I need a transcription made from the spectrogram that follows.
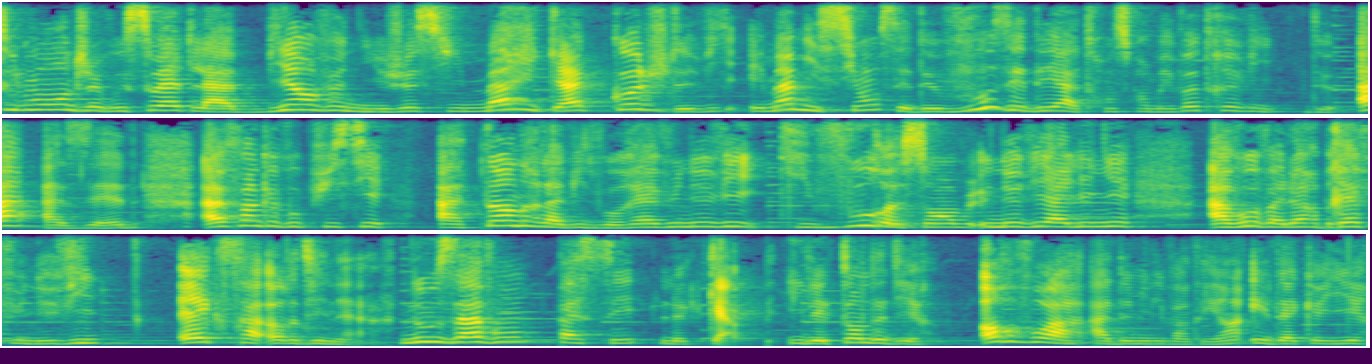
tout le monde, je vous souhaite la bienvenue. Je suis Marika, coach de vie et ma mission c'est de vous aider à transformer votre vie de A à Z afin que vous puissiez atteindre la vie de vos rêves, une vie qui vous ressemble, une vie alignée à vos valeurs, bref, une vie extraordinaire. Nous avons passé le cap. Il est temps de dire au revoir à 2021 et d'accueillir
